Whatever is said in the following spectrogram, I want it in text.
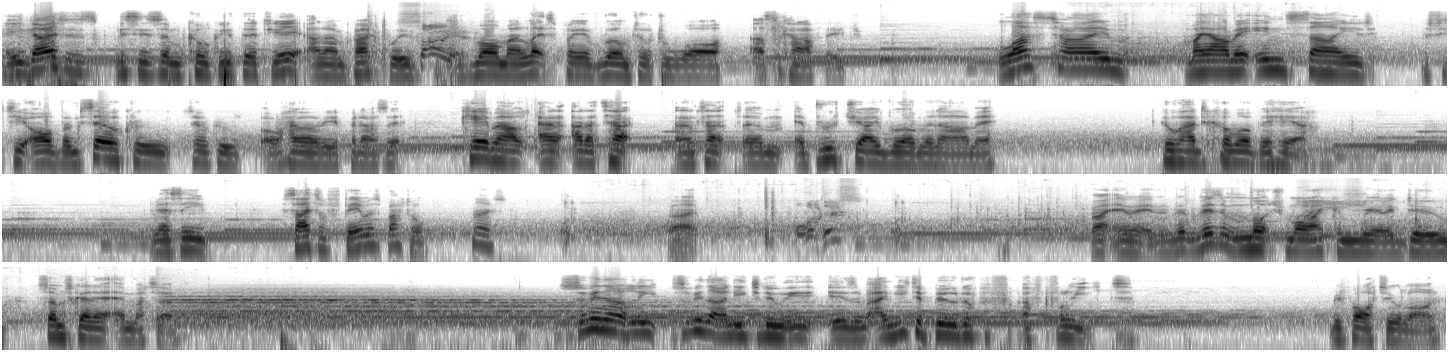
Hey guys, this is, this is um, Cookie38 and I'm back with, with more of my Let's Play of Rome Total War as Carthage. Last time, my army inside the city of um, Syracuse, Syracuse, or however you pronounce it, came out and, and attacked, and attacked um, a Brutii Roman army who had come over here. Yeah, see, site of famous battle. Nice. Right. Orders? Right, anyway, there isn't much more I can really do, so I'm just gonna end my turn. Something that I need, something that I need to do is, I need to build up a, fleet before too long.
